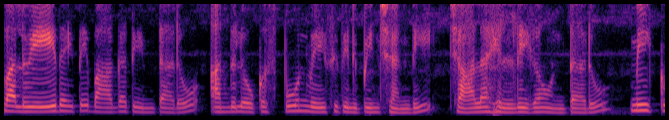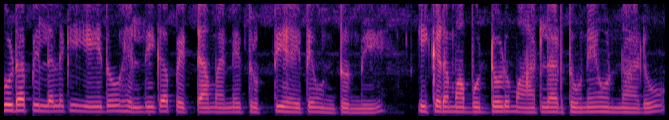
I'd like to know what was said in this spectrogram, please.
వాళ్ళు ఏదైతే బాగా తింటారో అందులో ఒక స్పూన్ వేసి తినిపించండి. చాలా హెల్దీగా ఉంటారు. మీకు కూడా పిల్లలకి ఏదో హెల్దీగా పెట్టామనే తృప్తి అయితే ఉంటుంది. ఇక్కడ మా బుడ్డోడు మాట్లాడుతూనే ఉన్నాడు.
